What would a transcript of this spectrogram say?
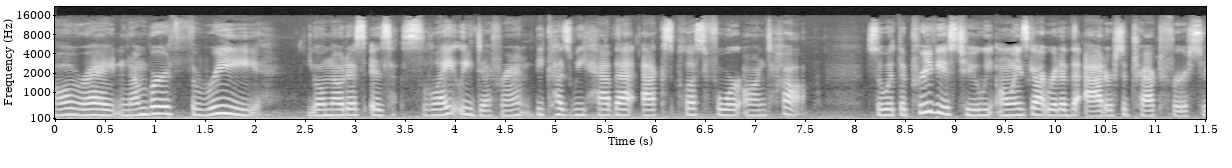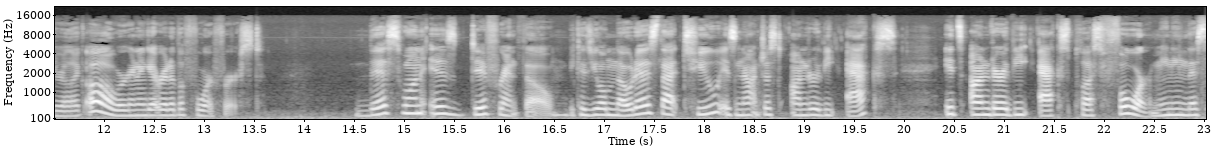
All right, number 3 you'll notice is slightly different because we have that x plus 4 on top. So with the previous two, we always got rid of the add or subtract first. So you're like, oh, we're going to get rid of the 4 first. This one is different though, because you'll notice that 2 is not just under the x, it's under the x plus 4, meaning this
